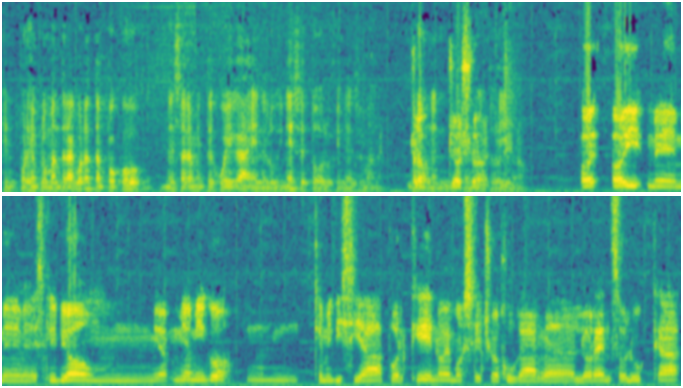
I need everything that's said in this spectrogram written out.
que, por ejemplo, Mandrágora tampoco necesariamente juega en el Udinese todos los fines de semana. Perdón, en, en Torino. Hoy, me, escribió un, mi, amigo mm, que me decía por qué no hemos hecho jugar a Lorenzo Luca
